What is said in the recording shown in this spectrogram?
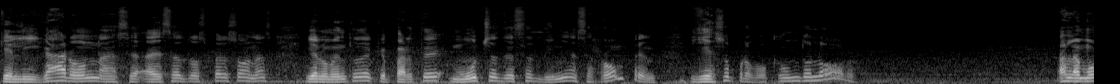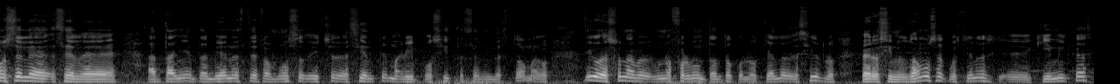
que ligaron a, esas dos personas y al momento de que parte muchas de esas líneas se rompen y eso provoca un dolor. Al amor se le, se le atañe también este famoso dicho de siente maripositas en el estómago. Digo, es una, una forma un tanto coloquial de decirlo, pero si nos vamos a cuestiones eh, químicas,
